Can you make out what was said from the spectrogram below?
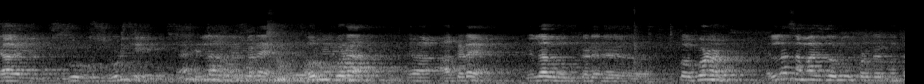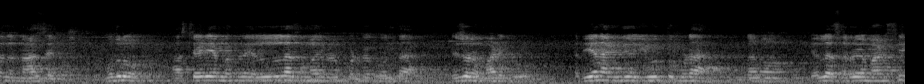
ಯಾ ಹುಡುಕಿ ಎಲ್ಲ ಒಂದು ಕಡೆ ಅವ್ರಿಗೂ ಕೂಡ ಆ, ಕಡೆ ಎಲ್ಲಾದರೂ ಒಂದು ಕಡೆ ಕೊಡೋಣ. ಎಲ್ಲ ಸಮಾಜದವ್ರಿಗೂ ಕೊಡಬೇಕು ಅಂತ ನನ್ನ ಆಸೆ. ಮೊದಲು ಆ ಸ್ಟೇಡಿಯಂ ಹತ್ರ ಎಲ್ಲ ಸಮಾಜಗಳು ಕೊಡಬೇಕು ಅಂತ ರಿಸರ್ವ್ ಮಾಡಿದ್ರು ಅದೇನಾಗಿದೆಯೋ ಇವತ್ತು ಕೂಡ ನಾನು ಎಲ್ಲ ಸರ್ವೆ ಮಾಡಿಸಿ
